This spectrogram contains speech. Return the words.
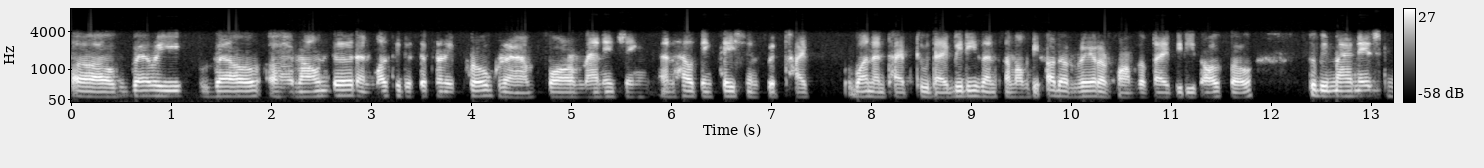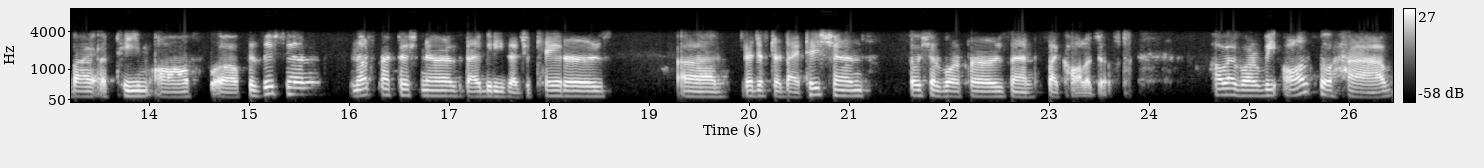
a very well uh, rounded and multidisciplinary program for managing and helping patients with type 1 and type 2 diabetes and some of the other rarer forms of diabetes also to be managed by a team of uh, physicians, nurse practitioners, diabetes educators, um, registered dietitians, social workers, and psychologists. However, we also have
